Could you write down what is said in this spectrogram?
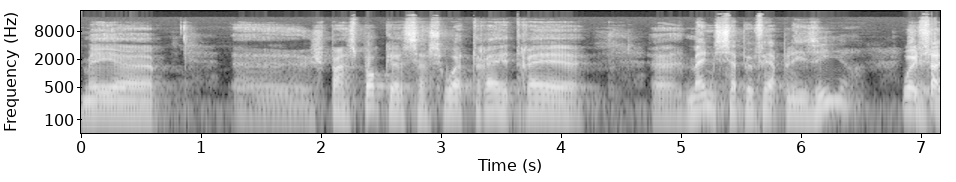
mais euh, euh, je pense pas que ça soit très, très... Euh, même si ça peut faire plaisir, oui, ça,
